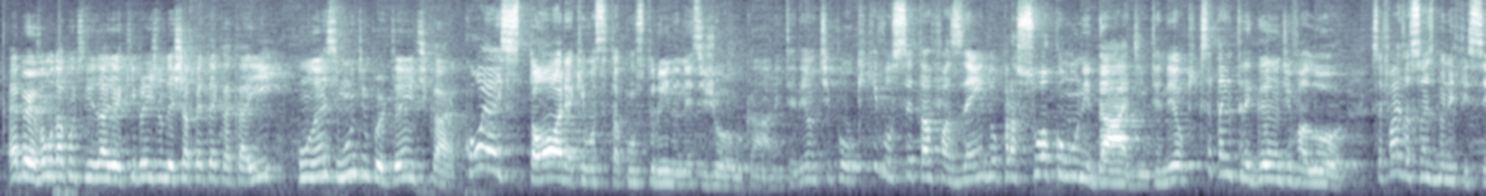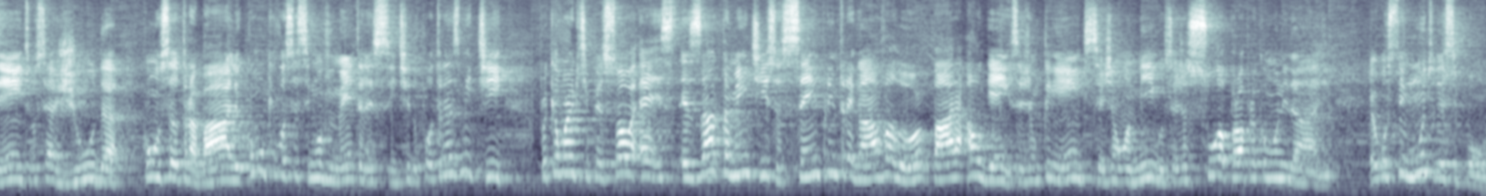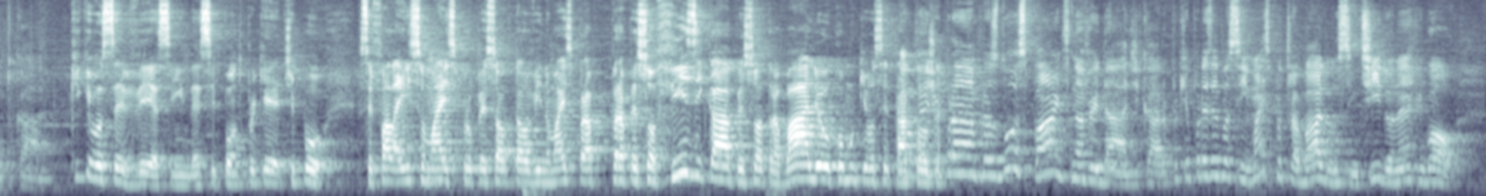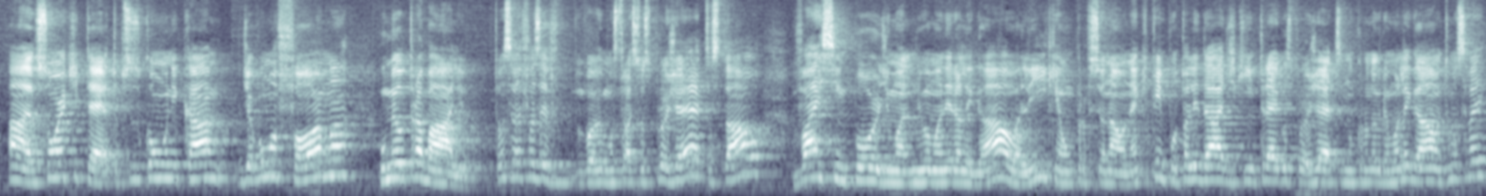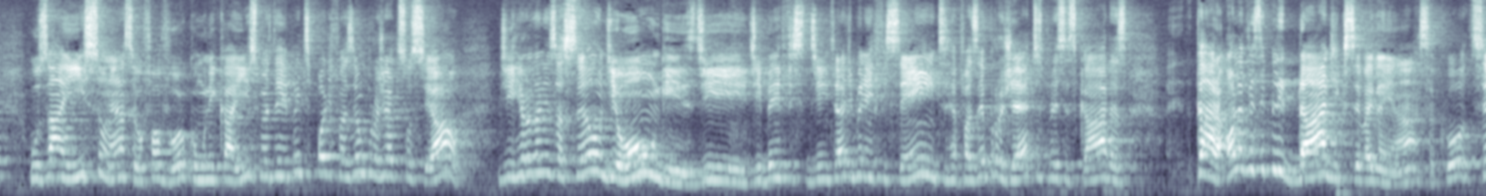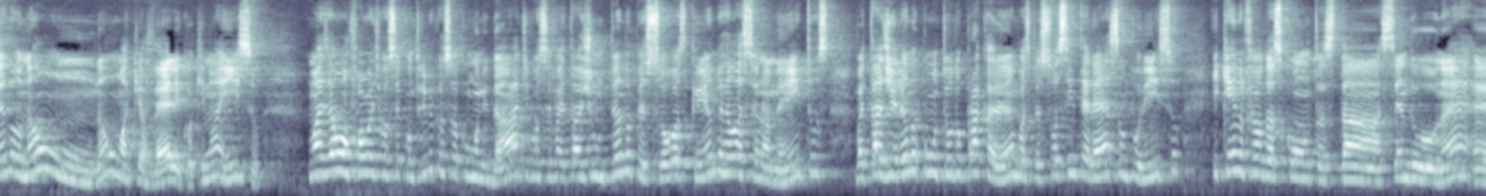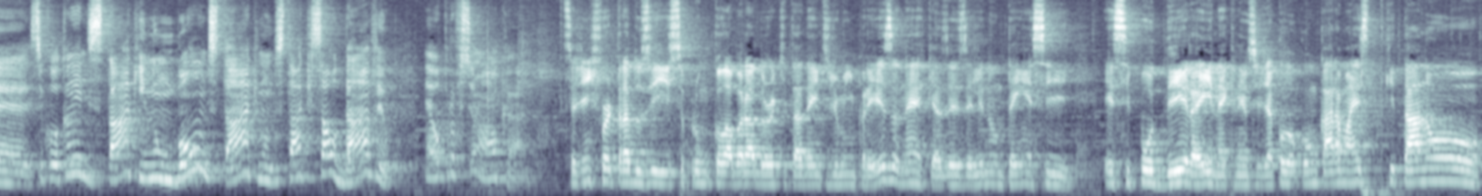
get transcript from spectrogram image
Eber, vamos dar continuidade aqui pra gente não deixar a peteca cair. Um lance muito importante, cara. Qual é a história que você tá construindo nesse jogo, cara? Entendeu? Tipo, o que, que você tá fazendo pra sua comunidade, entendeu? O que, que você tá entregando de valor? Você faz ações beneficentes, você ajuda com o seu trabalho, como que você se movimenta nesse sentido? Pô, transmitir. Porque o marketing pessoal é exatamente isso, é sempre entregar valor para alguém, seja um cliente, seja um amigo, seja sua própria comunidade. Eu gostei muito desse ponto, cara. O que, que você vê, assim, nesse ponto? Porque, tipo, você fala isso mais pro pessoal que tá ouvindo, mais pra, pra pessoa física, a pessoa trabalho, como que você tá eu colocando? vejo pra, pras duas partes, na verdade, cara. Porque, por exemplo, assim, mais pro trabalho, no sentido, né, igual, ah, eu sou um arquiteto, eu preciso comunicar de alguma forma o meu trabalho. Então você vai fazer, vai mostrar seus projetos tal, vai se impor de uma, de uma maneira legal ali, que é um profissional né, que tem pontualidade, que entrega os projetos no cronograma legal. Então você vai usar isso né, a seu favor, comunicar isso, mas de repente você pode fazer um projeto social de reorganização de ONGs, de, de, de entidade de beneficentes, fazer projetos para esses caras. Cara, olha a visibilidade que você vai ganhar, sacou? Sendo não, não maquiavélico, aqui não é isso. Mas é uma forma de você contribuir com a sua comunidade, você vai estar juntando pessoas, criando relacionamentos, vai estar gerando conteúdo pra caramba, as pessoas se interessam por isso. E quem no final das contas está sendo, né, é, se colocando em destaque, num bom destaque, num destaque saudável, é o profissional, cara. Se a gente for traduzir isso para um colaborador que está dentro de uma empresa, né, que às vezes ele não tem esse esse poder aí, né? Que nem você já colocou um cara mais que tá no,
